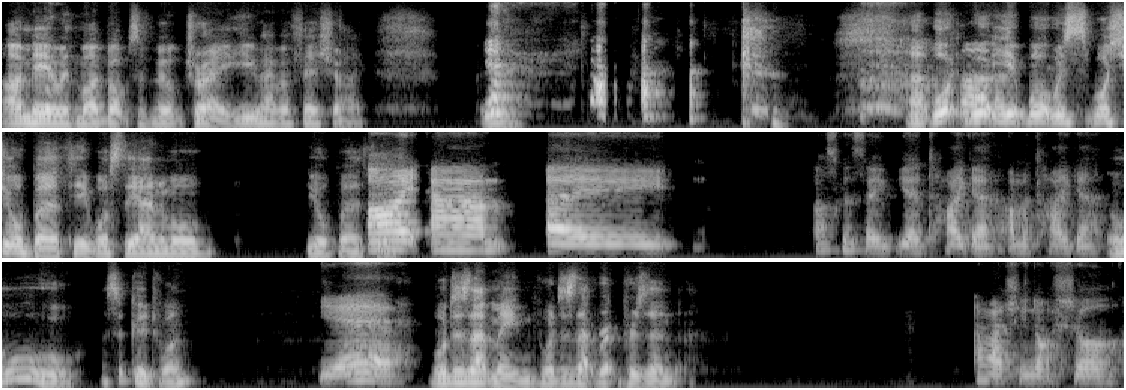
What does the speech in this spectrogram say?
I'm here with my box of milk tray. You have a fish eye. Yeah. uh, what what that's what was what's your birth year? What's the animal your birth year? I am a. I was gonna say yeah, tiger. I'm a tiger. Oh, that's a good one. Yeah, What does that mean? What does that represent? I'm actually not sure.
